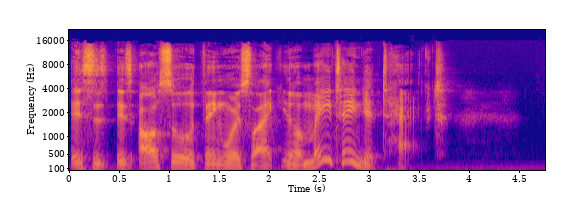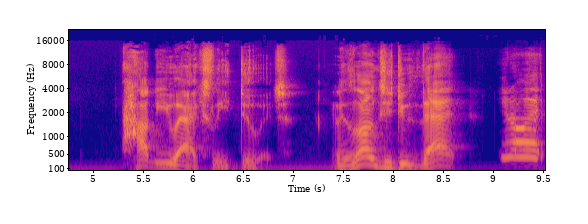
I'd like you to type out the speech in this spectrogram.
it's it's also a thing where it's like you know maintain your tact. How do you actually do it? And as long as you do that, you know what,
